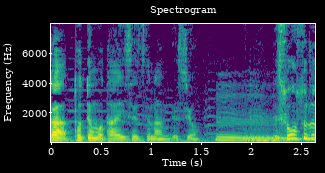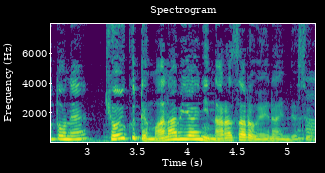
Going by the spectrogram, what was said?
がとても大切なんですよ。うん。でそうするとね教育って学び合いにならざるを得ないんですよ。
